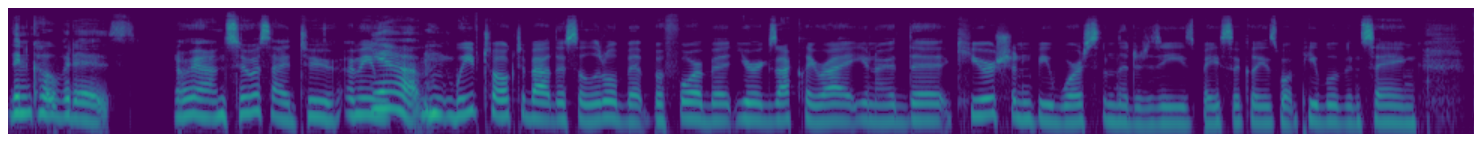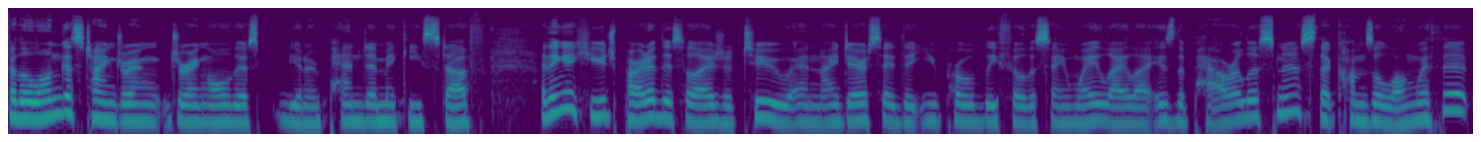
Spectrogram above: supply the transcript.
than COVID is. Oh yeah, and suicide too. I mean, Yeah. we've talked about this a little bit before, but you're exactly right. You know, the cure shouldn't be worse than the disease. Basically, is what people have been saying for the longest time during during all this you know pandemic-y stuff. I think a huge part of this, Elijah, too, and I dare say that you probably feel the same way, Lila, is the powerlessness that comes along with it,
